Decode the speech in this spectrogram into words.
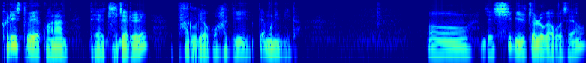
그리스도에 관한 대주제를 다루려고 하기 때문입니다. 어, 이제 11절로 가보세요.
